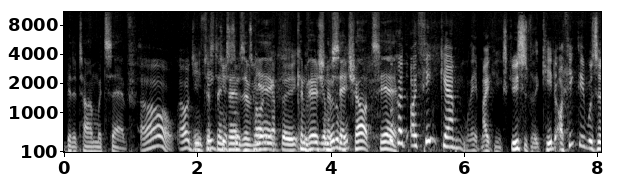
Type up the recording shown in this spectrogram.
bit of time with Sav? Oh, oh, do you Just think in terms of, yeah, up the conversion of set bit? shots, yeah. Look, I, I think um, they're making excuses for the kid. I think there was a,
